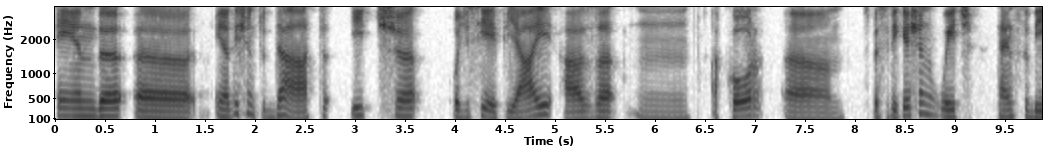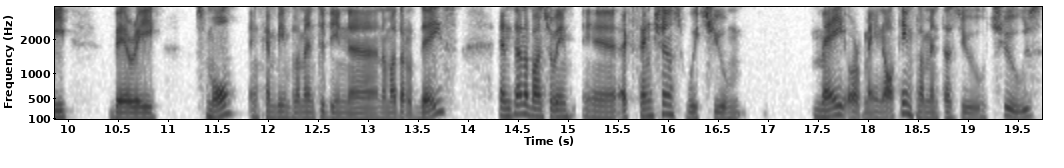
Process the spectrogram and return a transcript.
And uh, uh, in addition to that, each uh, OGC API has um, a core um, specification which tends to be very small and can be implemented in, uh, in a matter of days, and then a bunch of uh, extensions which you may or may not implement as you choose,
